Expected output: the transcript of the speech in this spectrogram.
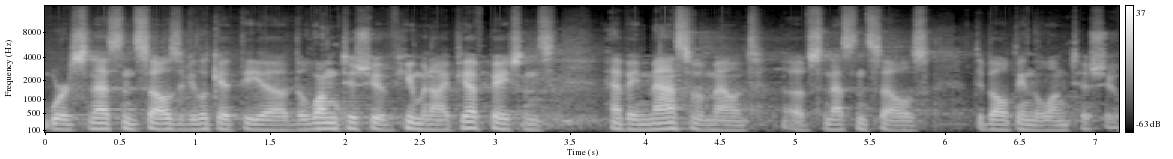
where senescent cells, if you look at the, uh, the lung tissue of human IPF patients, have a massive amount of senescent cells developing the lung tissue.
